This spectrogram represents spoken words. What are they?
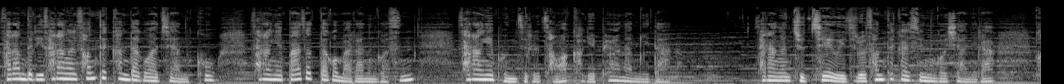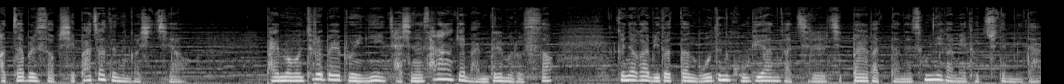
사람들이 사랑을 선택한다고 하지 않고 사랑에 빠졌다고 말하는 것은 사랑의 본질을 정확하게 표현합니다. 사랑은 주체의 의지로 선택할 수 있는 것이 아니라 걷잡을 수 없이 빠져드는 것이지요. 발몽은 트루벨 부인이 자신을 사랑하게 만들므로써 그녀가 믿었던 모든 고귀한 가치를 짓밟았다는 승리감에 도취됩니다.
